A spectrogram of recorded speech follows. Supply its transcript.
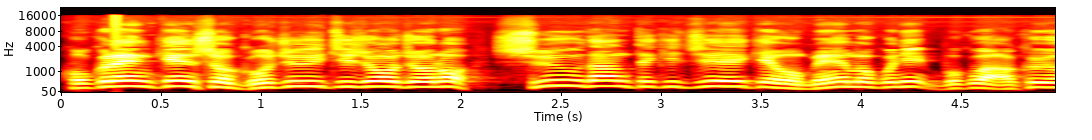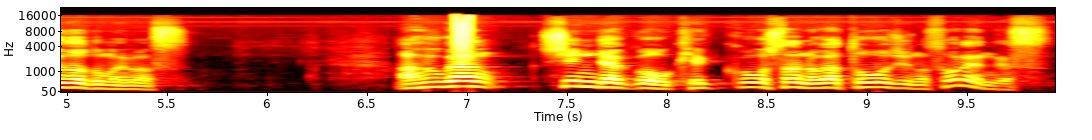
国連憲章51条上の集団的自衛権を名目に僕は悪用だと思います。アフガン侵略を決行したのが当時のソ連です。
